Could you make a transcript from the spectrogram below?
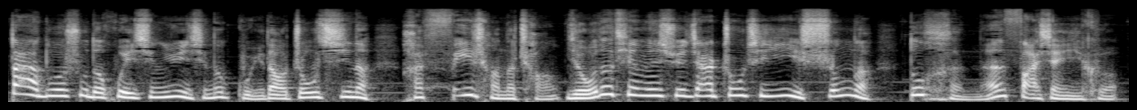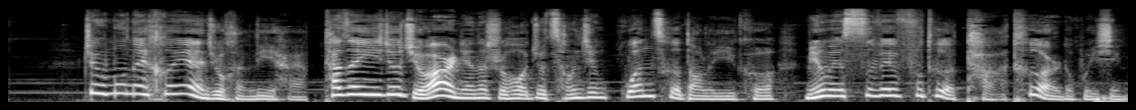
大多数的彗星运行的轨道周期呢还非常的长，有的天文学家终其一生呢都很难发现一颗。这个木内鹤彦就很厉害，他在一九九二年的时候就曾经观测到了一颗名为斯威夫特塔特尔的彗星。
